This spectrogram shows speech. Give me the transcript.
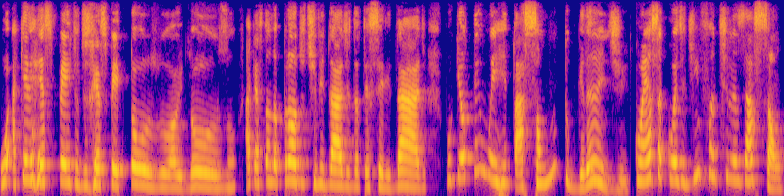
o- aquele respeito desrespeitoso ao idoso, a questão da produtividade da terceira idade, porque eu tenho uma irritação muito grande com essa coisa de infantilização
